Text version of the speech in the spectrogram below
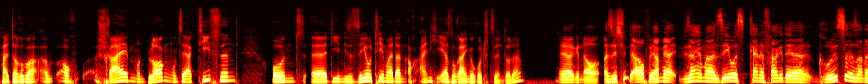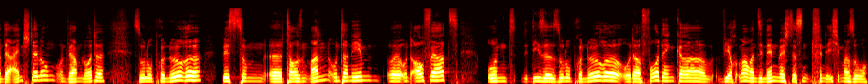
halt darüber äh, auch schreiben und bloggen und sehr aktiv sind und äh, die in dieses SEO-Thema dann auch eigentlich eher so reingerutscht sind, oder? Ja, genau. Also ich finde auch, wir haben ja, wir sagen immer, SEO ist keine Frage der Größe, sondern der Einstellung und wir haben Leute, Solopreneure bis zum äh, 1000-Mann-Unternehmen äh, und aufwärts und diese Solopreneure oder Vordenker, wie auch immer man sie nennen möchte, das sind, finde ich, immer so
